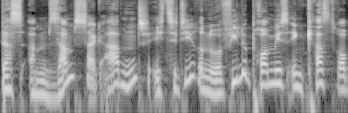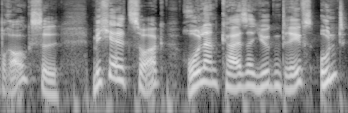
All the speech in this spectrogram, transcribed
dass am Samstagabend, ich zitiere nur, viele Promis in Castrop Rauxel, Michael Zorg, Roland Kaiser, Jürgen Drews und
